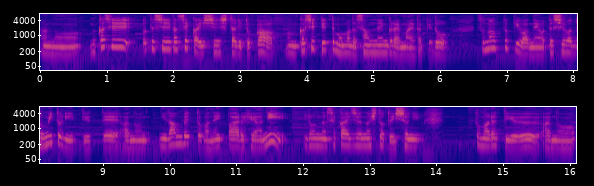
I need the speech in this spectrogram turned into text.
あの昔私が世界一周したりとか、まあ、昔って言ってもまだ3年ぐらい前だけどその時はね私はドミトリーって言ってあの2段ベッドがねいっぱいある部屋にいろんな世界中の人と一緒に泊まるっていうあの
